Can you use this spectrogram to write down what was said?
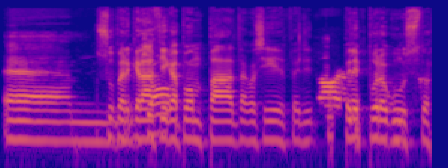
ehm, super grafica gioco, pompata così per, no, per il puro gusto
